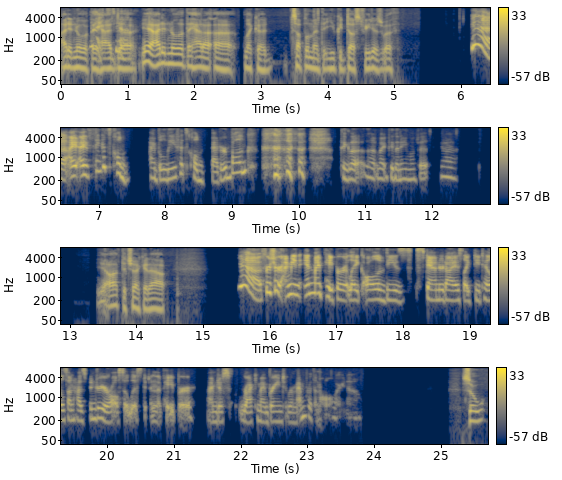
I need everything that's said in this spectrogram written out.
I didn't know that they Nice, had. yeah. Uh, yeah, I didn't know that they had a, a like a supplement that you could dust feeders with. Yeah, I, I think it's called. I believe it's called Better Bug. I think that that might be the name of it. Yeah. Yeah, I'll have to check it out. Yeah, for sure. I mean, in my paper, like all of these standardized like details on husbandry are also listed in the paper. I'm just racking my brain to remember them all right now. So,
